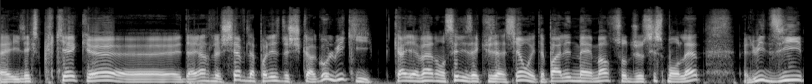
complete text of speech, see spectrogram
Euh, il expliquait que, euh, d'ailleurs, le chef de la police de Chicago, lui qui quand il avait annoncé les accusations, il n'était pas allé de main morte sur Jussie Smollett. Mais lui dit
